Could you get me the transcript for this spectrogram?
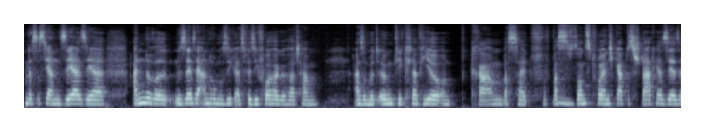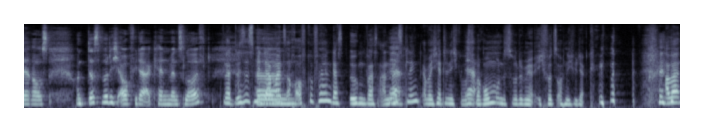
Das ist ja ein sehr, sehr andere, eine sehr, sehr andere Musik, als wir sie vorher gehört haben. Also mit irgendwie Klavier und Kram, was halt, was mhm. sonst vorher nicht gab, das stach ja sehr, sehr raus. Und das würde ich auch wieder erkennen, wenn es läuft. Na, das ist mir ähm, damals auch aufgefallen, dass irgendwas anders ja. klingt, aber ich hätte nicht gewusst, ja. warum und es würde mir, ich würde es auch nicht wiedererkennen. aber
